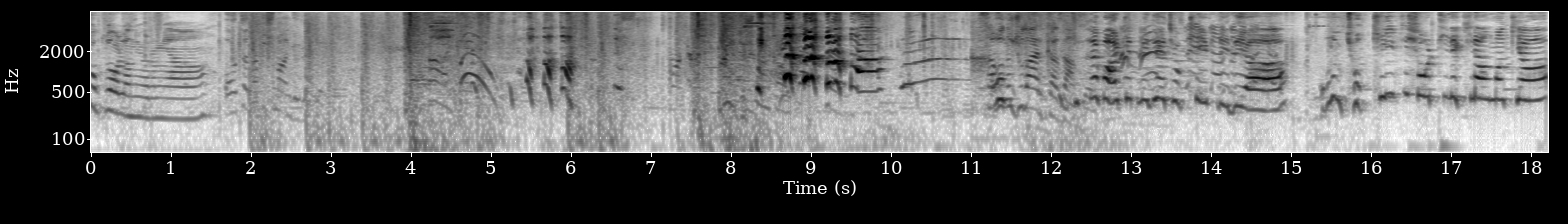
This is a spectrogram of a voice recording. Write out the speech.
çok zorlanıyorum ya. Ortada düşman görüldü. Savunucular kazandı. İkisi de fark etmedi ya çok keyifliydi ya. Oğlum çok keyifli short ile kill almak ya.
